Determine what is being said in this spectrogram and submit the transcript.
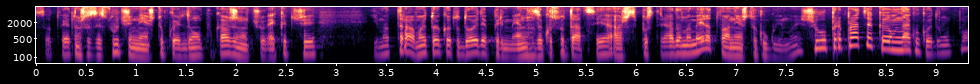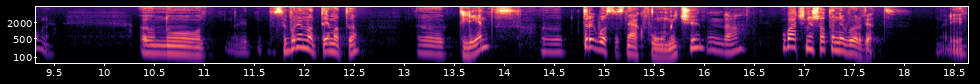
Съответно ще се случи нещо, което да му покаже на човека, че има травма и той като дойде при мен за консултация, аз ще се постаря да намеря това нещо, ако го има и ще го препратя към някой, който да му помогне. Но нали, да се върнем на темата. Клиент тръгва с някакво момиче, Да. обаче нещата не вървят. Нали,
